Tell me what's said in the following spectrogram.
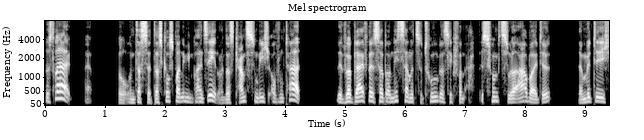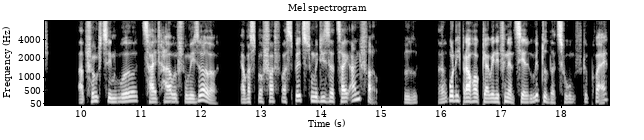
das Live. Ja. So, und das, das muss man eben mal sehen. Und das kannst du nicht auf den Tag. Work-Life-Balance hat auch nichts damit zu tun, dass ich von 8 bis 15 Uhr arbeite, damit ich ab 15 Uhr Zeit habe für mich selber. Ja, was, was, was willst du mit dieser Zeit anfangen? Mhm. Ja? Und ich brauche auch, glaube ich, die finanziellen Mittel dazu, ein Stück weit.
